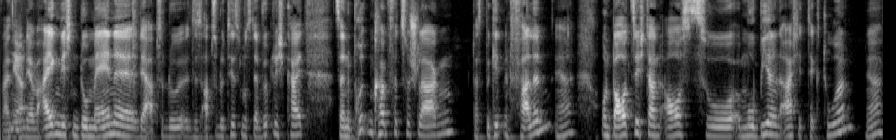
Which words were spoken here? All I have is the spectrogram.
weil Ja. in der eigentlichen Domäne der Absolu des Absolutismus der Wirklichkeit seine Brückenköpfe zu schlagen. Das beginnt mit Fallen, ja, und baut sich dann aus zu mobilen Architekturen, ja,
